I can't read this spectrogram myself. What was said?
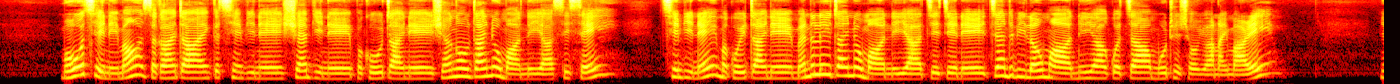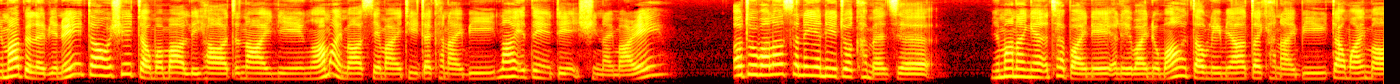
။မိုးအခြေအနေမှာစကိုင်းတိုင်းကချင်ပြည်နယ်ရှမ်းပြည်နယ်ပဲခူးတိုင်းနဲ့ရန်ကုန်တိုင်းတို့မှာနေရာစိစိချင်းပြည်နယ်မကွေးတိုင်းနဲ့မန္တလေးတိုင်းတို့မှာနေရာကျကျနဲ့ကြံတပီလုံးမှာနေရာကွက်ကြားမိုးထချုံရွာနိုင်ပါတယ်။မြမပင်လယ်ပြင်တွင်တောင်အရှိတောင်မမလေဟာတနအီလ9မိုင်မှ10မိုင်အထိတက်ခတ်နိုင်ပြီးလှိုင်းအသင့်အင့်ရှိနိုင်ပါတယ်။ အော်တိုဘာလ12ရက်နေ့အတွက်ခန့်မှန်းချက်မြန်မာနိုင်ငံအထက်ပိုင်းနဲ့အလဲပိုင်းတို့မှာတောင်လေများတိုက်ခတ်နိုင်ပြီးတောင်ပိုင်းမှာ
